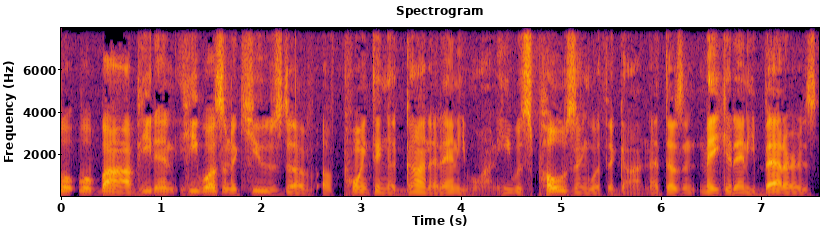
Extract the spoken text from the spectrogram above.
well, well, Bob, he didn't. He wasn't accused of, of pointing a gun at anyone. He was posing with a gun. That doesn't make it any better. His,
